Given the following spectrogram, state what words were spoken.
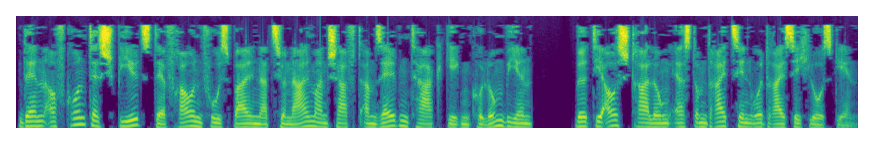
Denn aufgrund des Spiels der Frauenfußball-Nationalmannschaft am selben Tag gegen Kolumbien, wird die Ausstrahlung erst um 13.30 Uhr losgehen.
